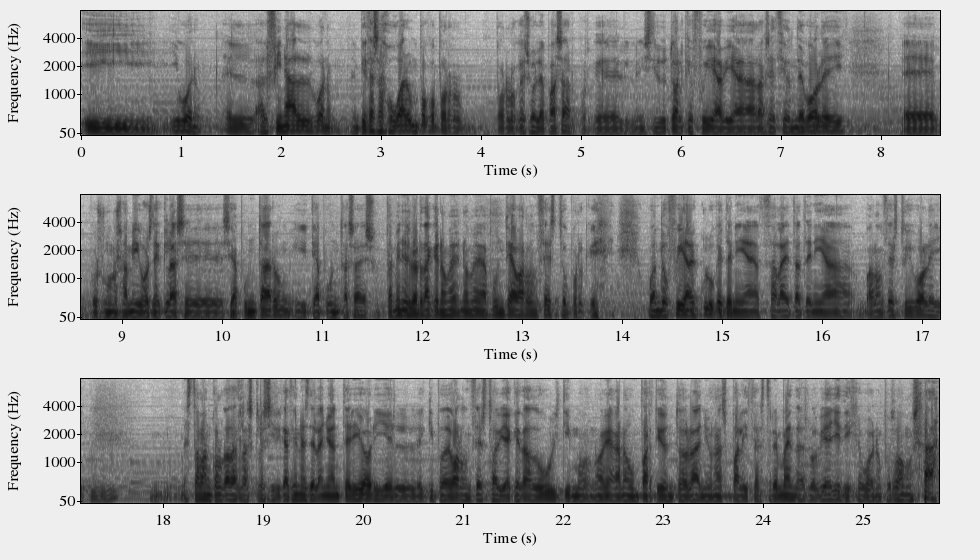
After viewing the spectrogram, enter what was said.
y, y bueno, el- al final bueno, empiezas a jugar un poco por, por lo que suele pasar, porque el instituto al que fui había la sección de vóley, eh, pues unos amigos de clase se apuntaron y te apuntas a eso. También es verdad que no me, no me apunté a baloncesto porque cuando fui al club que tenía Zalaeta tenía baloncesto y vóley, estaban colgadas las clasificaciones del año anterior y el equipo de baloncesto había quedado último, no había ganado un partido en todo el año, unas palizas tremendas. Lo vi allí y dije, bueno, pues vamos a,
